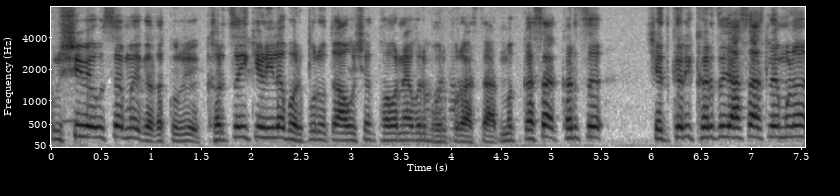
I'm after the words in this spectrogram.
कृषी व्यवसायमध्ये आता कृ- खर्चही केळीला भरपूर होतो औषध फवारण्या वगैरे भरपूर असतात. मग कसा खर्च? शेतकरी खर्च जास्त असल्यामुळं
